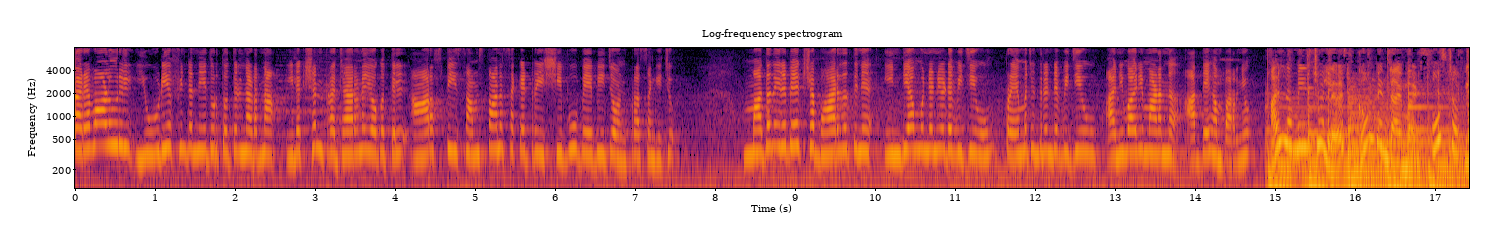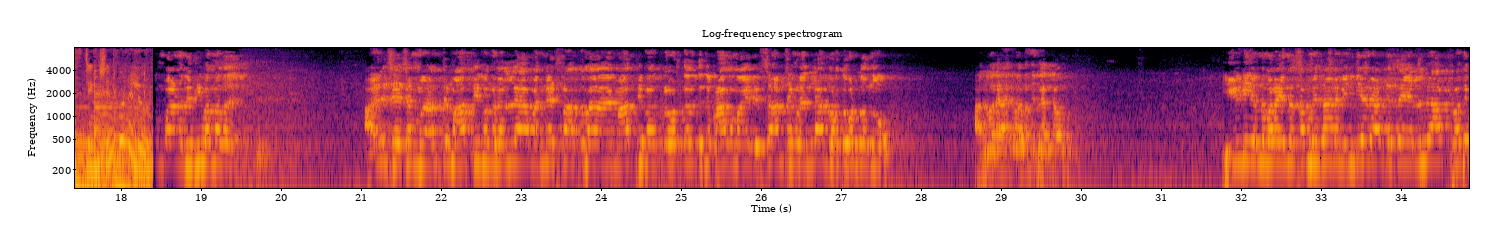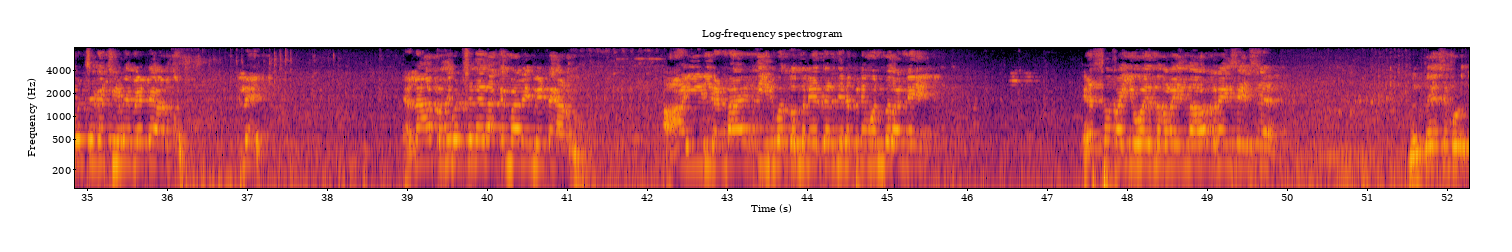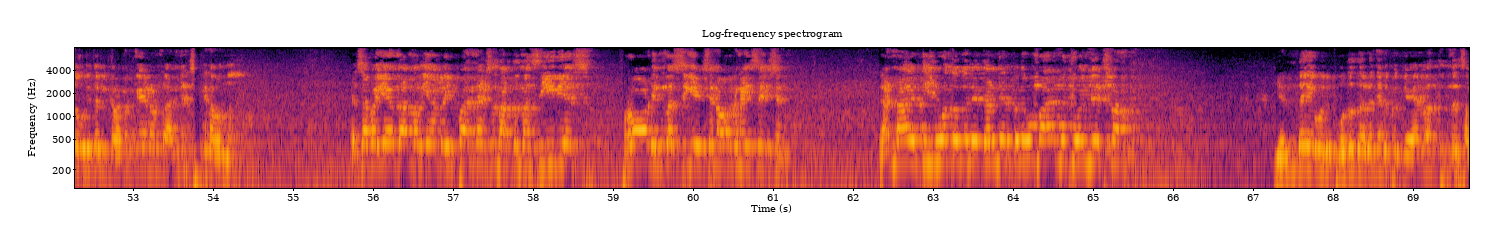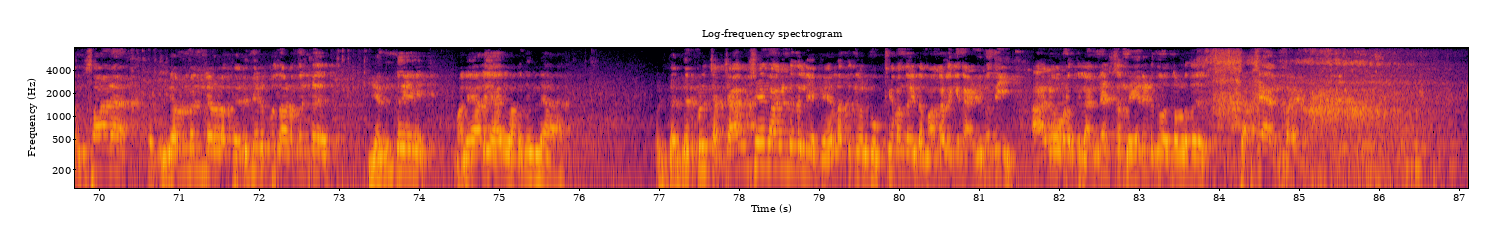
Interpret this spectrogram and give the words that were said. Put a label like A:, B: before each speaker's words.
A: കരവാളൂരിൽ U D എഫിന്റെ നേതൃത്വത്തിൽ നടന്ന ഇലക്ഷൻ പ്രചാരണ യോഗത്തിൽ ആർ എസ് പി സംസ്ഥാന സെക്രട്ടറി ഷിബു ബേബി ജോൺ പ്രസംഗിച്ചു. മതനിരപേക്ഷ ഭാരതത്തിന് ഇന്ത്യ മുന്നണിയുടെ വിജയവും പ്രേമചന്ദ്രന്റെ വിജയവും അനിവാര്യമാണെന്ന് അദ്ദേഹം പറഞ്ഞു.
B: Allameen jewellers golden diamonds post office junction Punalur
C: വിധി വന്നത്. അതിനുശേഷം മറ്റ് മാധ്യമങ്ങളെല്ലാം അന്വേഷണാത്മകമായ മാധ്യമ പ്രവർത്തനത്തിന്റെ ഭാഗമായ വിശദാംശങ്ങളെല്ലാം പുറത്തു കൊണ്ടുവന്നു അതുവരെ ആരും അറിഞ്ഞില്ലല്ലോ. ഇ ഡി എന്ന് പറയുന്ന സംവിധാനം ഇന്ത്യ രാജ്യത്തെ എല്ലാ പ്രതിപക്ഷ കക്ഷികളെയും വേട്ടയാടുന്നു. ഇല്ലേ? എല്ലാ പ്രതിപക്ഷ നേതാക്കന്മാരെയും വേട്ടയാടുന്നു. ആ ഇ ഡി രണ്ടായിരത്തി ഇരുപത്തി ഒന്നിലെ തെരഞ്ഞെടുപ്പിന് മുൻപ് തന്നെ എസ് എഫ് ഐ ഒ എന്ന് പറയുന്ന ഓർഗനൈസേഷന് നിർദ്ദേശം കൊടുത്തു. ഇതിൽ ക്രമക്കേടുണ്ട് അന്വേഷിക്കണമെന്ന്. എസ് എഫ് ഐ എന്താണെന്ന് അറിയാമല്ലോ ഇപ്പൊ അന്വേഷണം നടത്തുന്ന സീരിയസ് ഫ്രോഡ് ഇൻവെസ്റ്റിഗേഷൻ ഓർഗനൈസേഷൻ. രണ്ടായിരത്തി ഇരുപത്തി ഒന്നിലെ തെരഞ്ഞെടുപ്പിന് മുമ്പ് ആരംഭിച്ചു അന്വേഷണം. എന്തേ ഒരു പൊതു തെരഞ്ഞെടുപ്പ് കേരളത്തിന്റെ സംസ്ഥാന ഗവൺമെന്റിലുള്ള തെരഞ്ഞെടുപ്പ് നടന്നിട്ട് എന്തേ മലയാളി ആരും അറിഞ്ഞില്ല? ഒരു തെരഞ്ഞെടുപ്പിൽ ചർച്ചാ വിഷയമാകേണ്ടതല്ലേ കേരളത്തിന്റെ ഒരു മുഖ്യമന്ത്രിയുടെ മകൾ ഇങ്ങനെ അഴിമതി ആരോപണത്തിൽ അന്വേഷണം നേരിടുന്നു എന്നുള്ളത് ചർച്ചയാകുണ്ടായിരുന്നു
